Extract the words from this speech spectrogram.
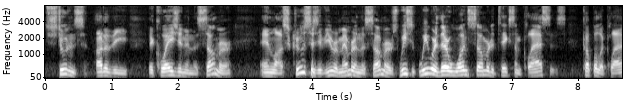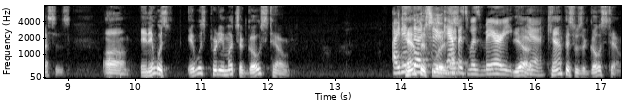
students out of the equation in the summer. And Las Cruces, if you remember, in the summers, we we were there one summer to take some classes, a couple of classes, um, and it was it was pretty much a ghost town. I did campus that too. was- Campus was very Yeah, yeah. campus was a ghost town.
